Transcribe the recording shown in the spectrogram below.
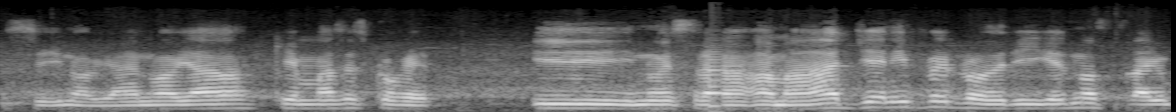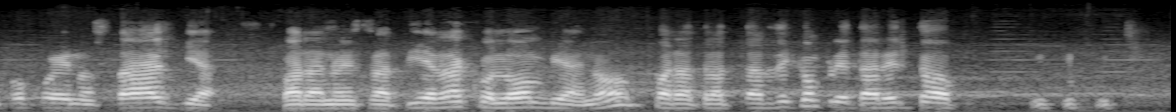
sí, no había, no había qué más escoger. Y nuestra amada Jennifer Rodríguez nos trae un poco de nostalgia para nuestra tierra Colombia, ¿no? Para tratar de completar el top.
